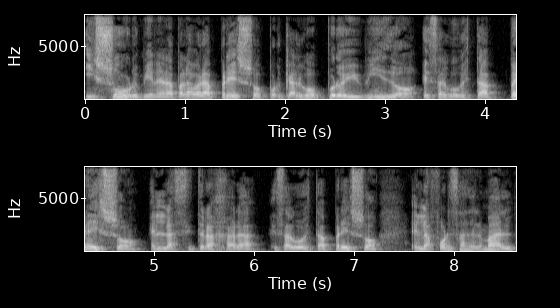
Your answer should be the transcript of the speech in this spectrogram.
Y sur viene la palabra preso porque algo prohibido es algo que está preso en la citrájara, es algo que está preso en las fuerzas del mal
